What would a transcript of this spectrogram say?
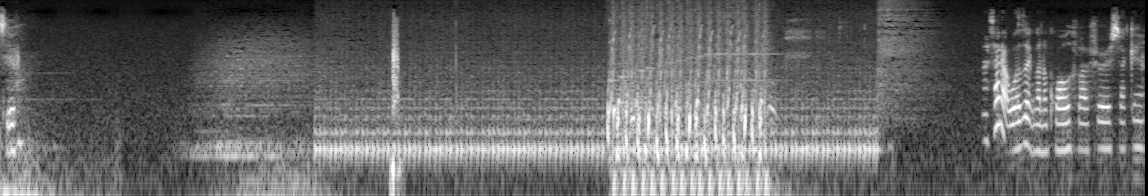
Too. I said I wasn't gonna qualify for a second.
